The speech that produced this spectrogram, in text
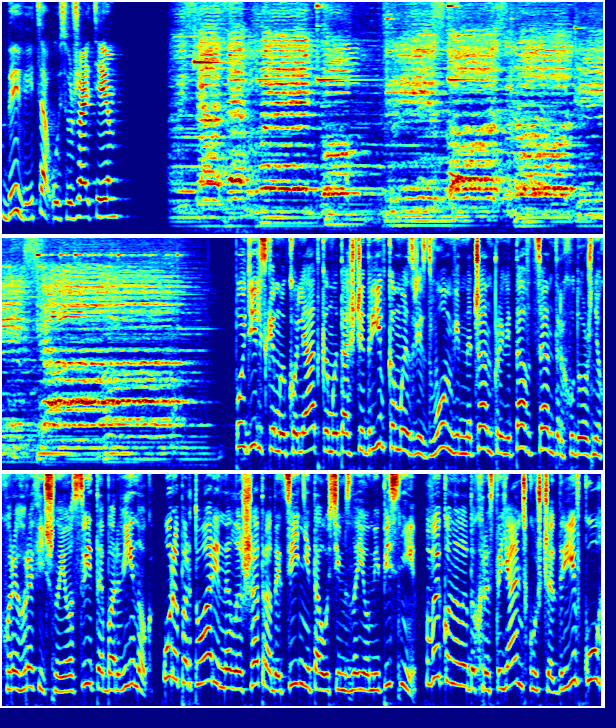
дивіться у сюжеті. Подільськими колядками та щедрівками з Різдвом вінничан привітав центр художньо-хореографічної освіти Барвінок. У репертуарі не лише традиційні та усім знайомі пісні. Виконали дохристиянську щедрівку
